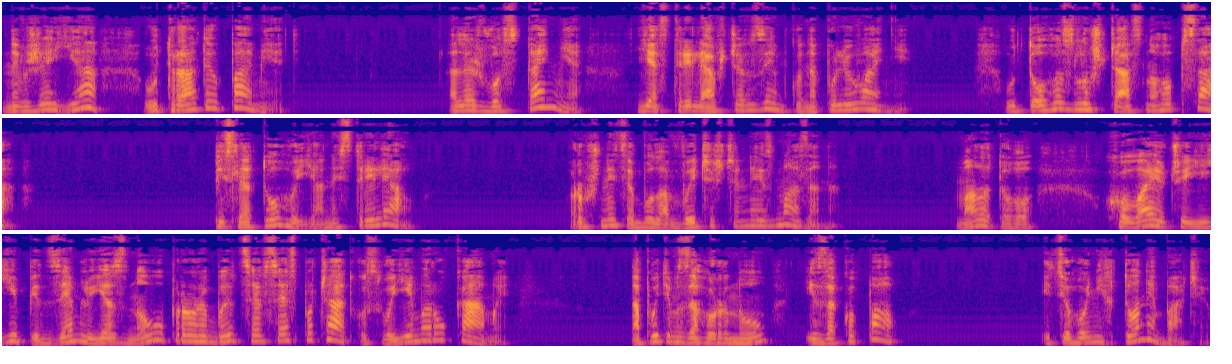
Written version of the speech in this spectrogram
Невже я втратив пам'ять? Але ж востаннє я стріляв ще взимку на полюванні, у того злощасного пса. Після того я не стріляв. Рушниця була вичищена і змазана. Мало того, ховаючи її під землю, я знову проробив це все спочатку своїми руками, а потім загорнув і закопав. І цього ніхто не бачив.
